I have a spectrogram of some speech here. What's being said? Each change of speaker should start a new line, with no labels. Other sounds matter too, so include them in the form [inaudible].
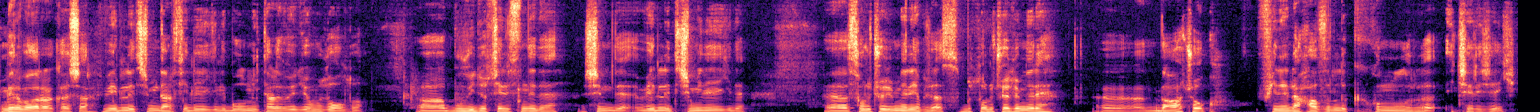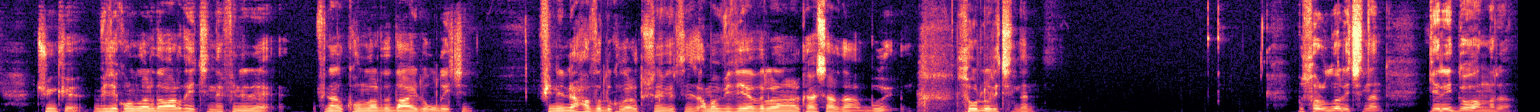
Merhabalar arkadaşlar. Veri iletişim dersiyle ilgili bol miktarda videomuz oldu. Ee, Bu video serisinde de şimdi veri iletişimi ile ilgili e, soru çözümleri yapacağız. Bu soru çözümleri e, daha çok finale hazırlık konuları içerecek. Çünkü vize konuları da var da içinde. Finale final konularda dahil olduğu için finale hazırlık olarak düşünebilirsiniz. Ama vizeye hazırlanan arkadaşlar da bu sorular içinden bu sorular içinden gerekli olanları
